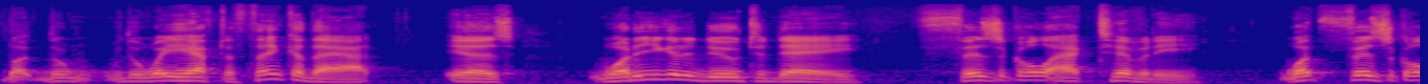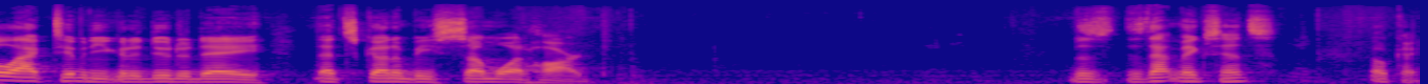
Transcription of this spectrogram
But the, the way you have to think of that is what are you going to do today, physical activity? What physical activity are you going to do today that's going to be somewhat hard? Does, does that make sense? Okay.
